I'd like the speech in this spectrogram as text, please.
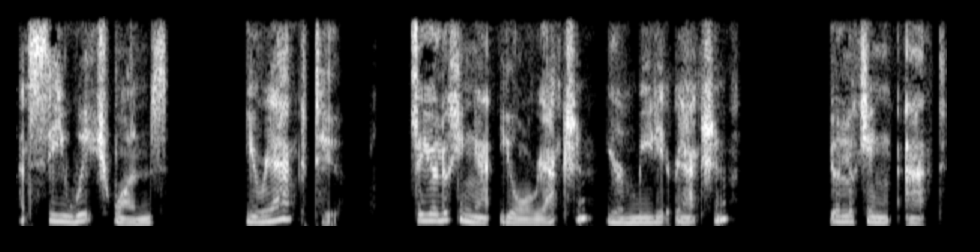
and see which ones you react to. So you're looking at your reaction, your immediate reaction. You're looking at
